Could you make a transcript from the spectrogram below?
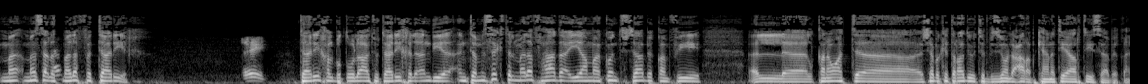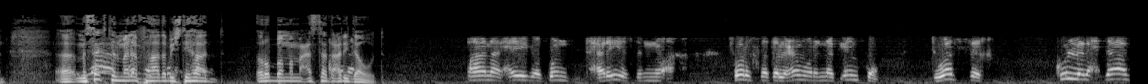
ما مساله ملف التاريخ. إيه. تاريخ البطولات وتاريخ الأندية. انت مسكت الملف هذا أيام ما كنت سابقا في القنوات آه، شبكة راديو وتلفزيون العرب كانت ART سابقا. آه، مسكت الملف هذا باجتهاد؟ ربما مع أستاذ علي داود. أنا الحقيقة كنت حريص إنه فرصة العمر إنك أنت توثق كل الأحداث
